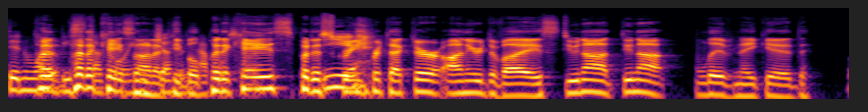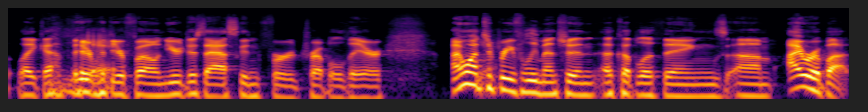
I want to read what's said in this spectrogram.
didn't want to be put a case on it people put a store. case put a screen Yeah. protector on your device do not do not live naked like out there with your phone you're just asking for trouble there i want to briefly mention a couple of things um iRobot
